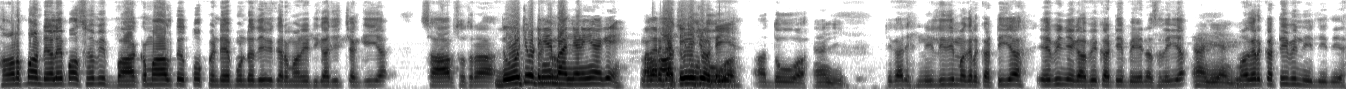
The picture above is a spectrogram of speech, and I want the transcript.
ਥਾਣ ਭਾਂਡੇ ਵਾਲੇ ਪਾਸਿਓਂ ਵੀ ਬਾ ਕਮਾਲ ਤੇ ਉੱਤੋਂ ਪਿੰਡੇ ਪੁੰਡੇ ਦੀ ਵੀ ਕਰਮ ਵਾਲੀ ਠੀਕ ਆ ਜੀ ਚੰਗੀ ਆ। ਸਾਫ਼ ਸੁਥਰਾ। ਦੋ ਝੋਟੀਆਂ ਹੀ ਬਣ ਜਾਣੀਆਂ ਕਿ ਮਗਰ ਕੱਟੀ ਵੀ ਝੋਟੀ ਆ, ਹੈ। ਆ ਦੋ ਆ। ਹਾਂਜੀ। ਠੀਕ ਆ ਜੀ ਨੀਲੀ ਦੀ ਮਗਰ ਕੱਟੀ ਆ ਇਹ ਵੀ ਨਹੀਂਗਾ ਵੀ ਕੱਟੀ ਬੇਨਸਲੀ ਆ। ਹਾਂਜੀ ਹਾਂਜੀ। ਮਗਰ ਕੱਟੀ ਵੀ ਨੀਲੀ ਦੀ ਆ।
